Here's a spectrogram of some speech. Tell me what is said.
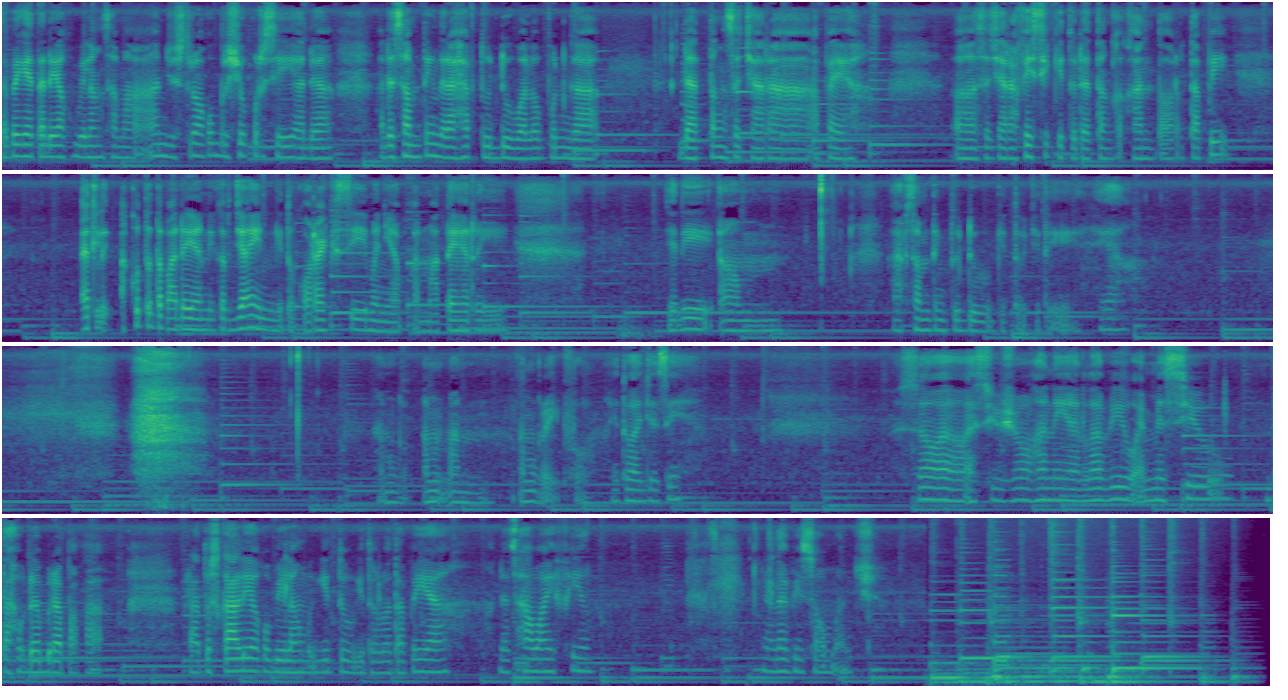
tapi kayak tadi aku bilang sama An justru aku bersyukur sih ada ada something that I have to do walaupun nggak datang secara apa ya uh, secara fisik gitu datang ke kantor. Tapi at least aku tetap ada yang dikerjain gitu koreksi menyiapkan materi. Jadi um, I have something to do gitu. Jadi ya. yeah. I'm I'm I'm grateful. Itu aja sih. So uh, as usual honey I love you I miss you. Entah udah berapa kak ratus kali aku bilang begitu gitu loh tapi ya that's how I feel. I love you so much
